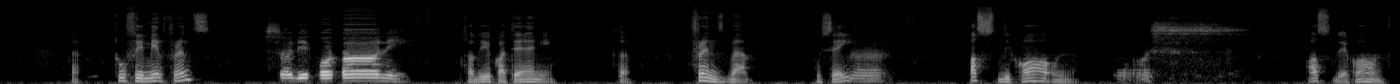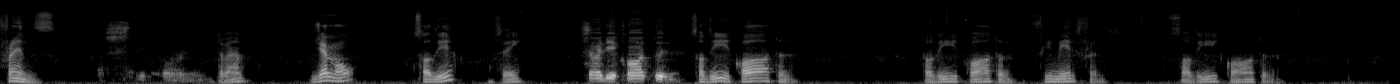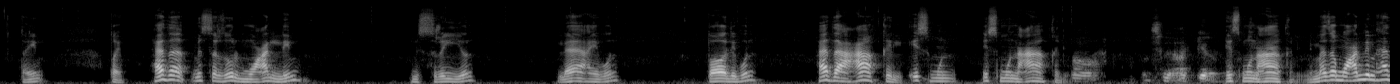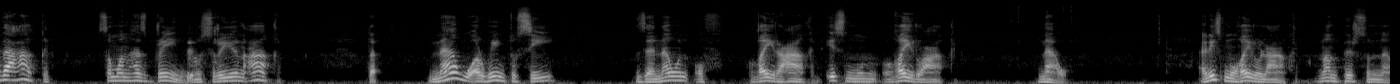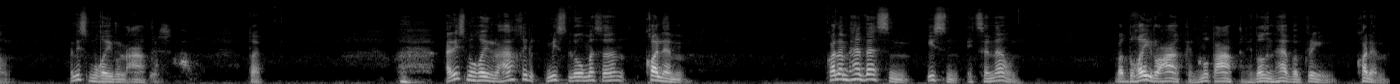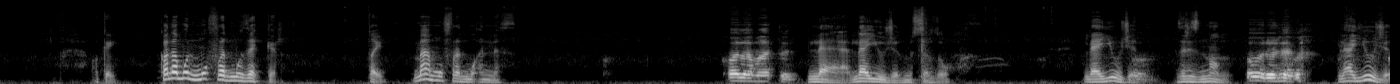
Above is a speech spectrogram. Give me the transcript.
طيب two female friends. صديقتان. صديقتان. طيب friends بقى. say آه. أصدقاء. وأص- أصدقاء. friends. أصدقان تمام. جمع. صديق say صديقات. صديقات. صديقات. female friends. صديقات. طيب طيب. هذا مستر زول معلم مصري لاعب طالب. هذا عاقل. اسم اسم عاقل. آه. اسم أكل اسم عاقل. لماذا معلم هذا عاقل؟ Someone has brain. مصري عاقل. طيب now we are going to see the noun of غير عاقل. اسم غير عاقل. Now الاسم غير العاقل. Non person noun. الاسم غير العاقل. طيب. الاسم غير العاقل مثله مثلا قلم. قلم هذا اسم. اسم. It's a noun. But غير عاقل. Not عاقل. He doesn't have a brain. قلم. أوكي قلم مفرد مذكر. طيب. ما مفرد مؤنث؟ قلمات لا لا يوجد مستر زو لا يوجد. There is none. لا يوجد.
